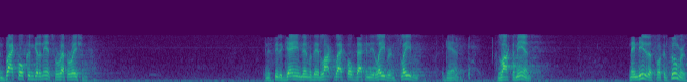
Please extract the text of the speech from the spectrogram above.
And black folk couldn't get an inch for reparations. And you see the game then where they locked black folk back into labor and slave again. Locked them in. And they needed us for consumers.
